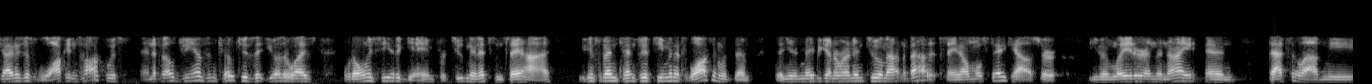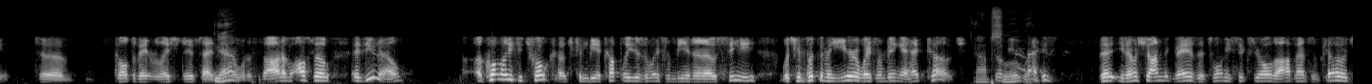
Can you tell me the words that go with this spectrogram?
kind of just walk and talk with NFL GMs and coaches that you otherwise would only see at a game for two minutes and say hi. You can spend 10, 15 minutes walking with them. Then you're maybe going to run into them out and about at St. Elmo Steakhouse or even later in the night. And that's allowed me to cultivate relationships I yeah. never would have thought of. Also, as you know, a quality control coach can be a couple of years away from being an OC, which can put them a year away from being a head coach. Absolutely. So that you know, Sean McVay is a 26 year old offensive coach,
